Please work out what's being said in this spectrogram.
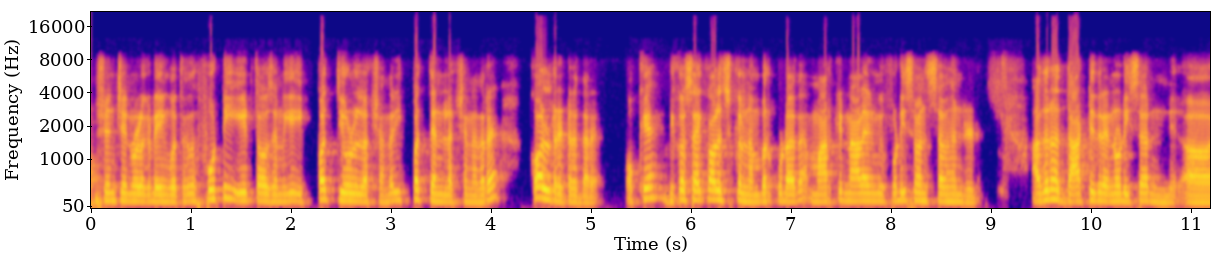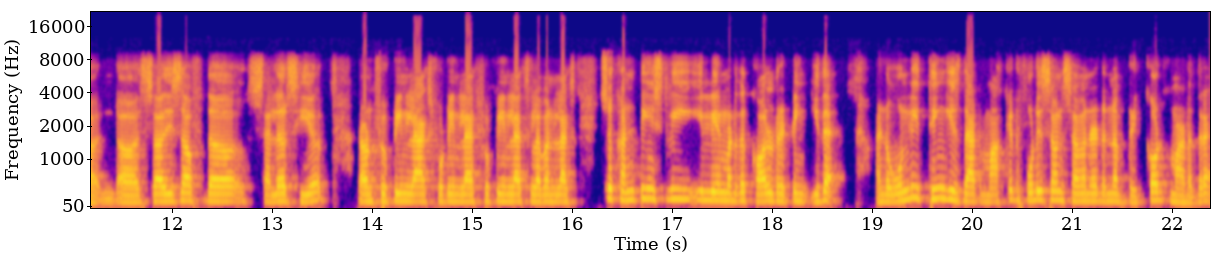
option chain ಒಳಗಡೆ ಏನ್ ಗೊತ್ತಾಗ್ತದೆ? ಫೋರ್ಟಿ ಏಟ್ ತೌಸಂಡ್ಗೆ ಇಪ್ಪತ್ತೇಳು ಲಕ್ಷ ಅಂದ್ರೆ ಇಪ್ಪತ್ತೆಂಟು ಲಕ್ಷ ಅಂದ್ರೆ ಕಾಲ್ ರೇಟರ್ ಇದ್ದಾರೆ. ಓಕೆ ಬಿಕಾಸ್ ಸೈಕಾಲಜಿಕಲ್ ನಂಬರ್ ಕೂಡ ಇದೆ ಮಾರ್ಕೆಟ್ ನಾಳೆ ನಿಮಗೆ ಫೋರ್ಟಿ ಸೆವೆನ್ ಸೆವೆನ್ ಹಂಡ್ರೆಡ್ ಅದನ್ನ ದಾಟಿದ್ರೆ ನೋಡಿ sir size of the sellers here around fifteen lakhs fourteen lakhs fifteen lakhs eleven lakhs so continuously ಇಲ್ಲಿ ಏನ್ ಮಾಡಿದ್ರೆ ಕಾಲ್ ರೇಟಿಂಗ್ ಇದೆ. And only thing is that market forty seven seven hundred ಅನ್ನ ಬ್ರೇಕ್ಔಟ್ ಮಾಡಿದ್ರೆ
